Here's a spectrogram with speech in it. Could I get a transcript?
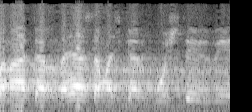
বানা কর নয়া সমাজ কর পুষতে হুয়ে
